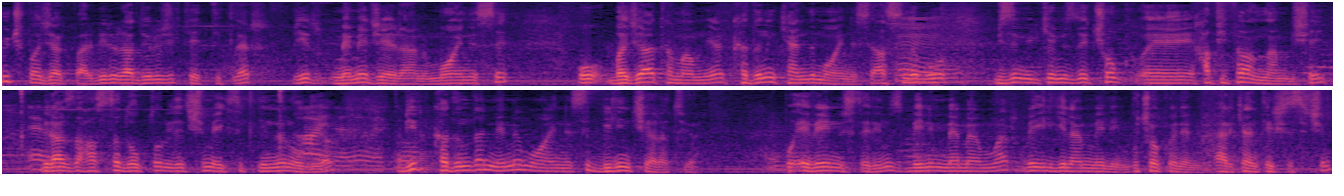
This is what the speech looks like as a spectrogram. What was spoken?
üç bacak var. Biri radyolojik tetkikler, bir meme cerrahının muayenesi, o bacağı tamamlayan kadının kendi muayenesi. Aslında bu bizim ülkemizde çok e, hafife alınan bir şey. Biraz da hasta doktor iletişimi eksikliğinden oluyor. Aynen, evet, doğru. bir kadında meme muayenesi bilinç yaratıyor. Bu awareness dediğimiz benim memem var ve ilgilenmeliyim. Bu çok önemli erken teşhis için.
